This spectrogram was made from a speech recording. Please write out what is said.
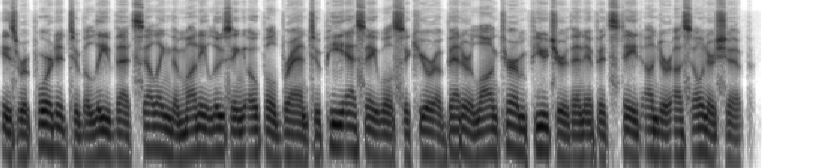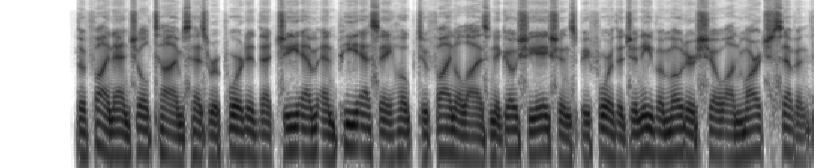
is reported to believe that selling the money-losing Opel brand to PSA will secure a better long-term future than if it stayed under US ownership. The Financial Times has reported that GM and PSA hope to finalize negotiations before the Geneva Motor Show on March 7.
